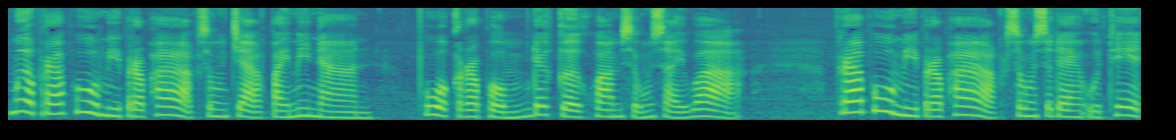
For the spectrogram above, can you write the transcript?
เมื่อพระผู้มีพระภาคทรงจากไปไม่นาน พวกกระผมได้เกิดความสงสัยว่า พระผู้มีพระภาคทรงแสดงอุเทศ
